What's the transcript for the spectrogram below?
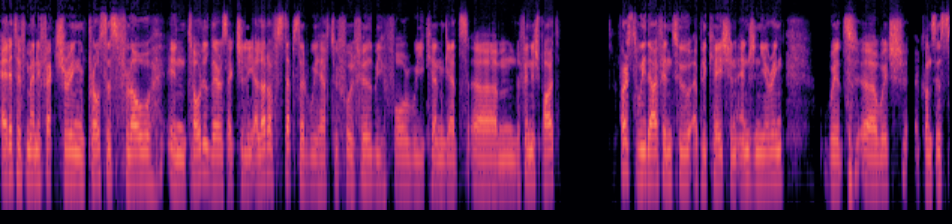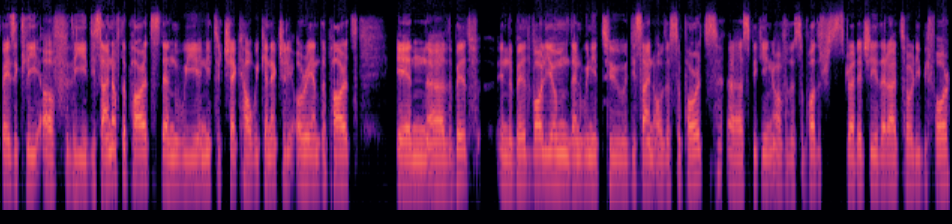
additive manufacturing process flow in total, there's actually a lot of steps that we have to fulfill before we can get um, the finished part. First, we dive into application engineering, with, uh, which consists basically of the design of the parts. Then we need to check how we can actually orient the parts in uh, the build in the build volume. Then we need to design all the supports. Uh, speaking of the support strategy that I told you before,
